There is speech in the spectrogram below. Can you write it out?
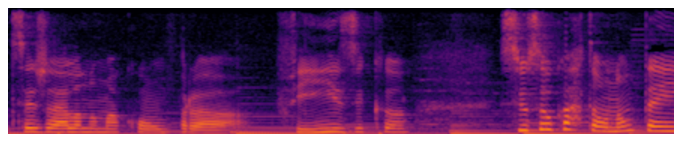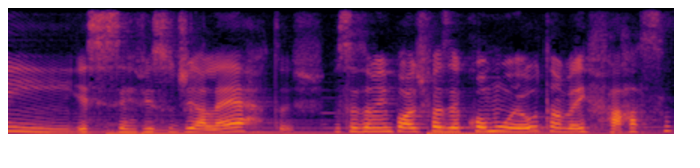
seja ela numa compra física. Se o seu cartão não tem esse serviço de alertas, você também pode fazer como eu também faço,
